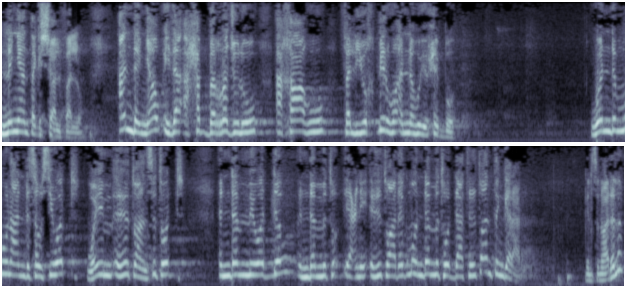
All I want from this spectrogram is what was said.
እነኛን ጠቅሻ አልፋለሁ። አንደኛው ኢዛ አሐበ ረጅሉ አኻሁ ፈልዩኽቢርሁ አነሁ ዩሕቡህ ወንድሙን አንድ ሰው ሲወድ ወይም እህቷን ስትወድ እንደሚወደው እህቷ ደግሞ እንደምትወዳት እህቷን ትንገራል ግልጽ ነው አደለም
